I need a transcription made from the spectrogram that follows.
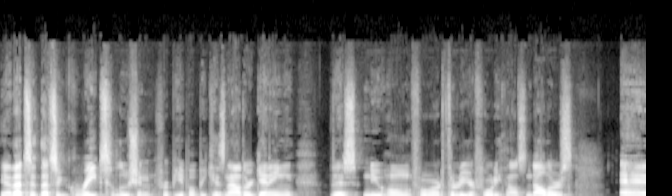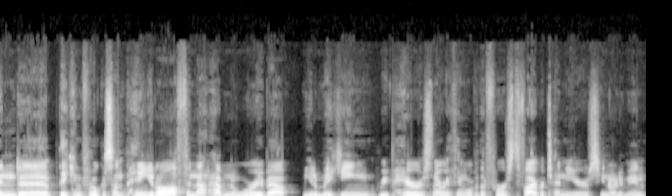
yeah, that's a, that's a great solution for people because now they're getting this new home for thirty or forty thousand dollars, and uh, they can focus on paying it off and not having to worry about you know making repairs and everything over the first five or ten years. You know what I mean?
